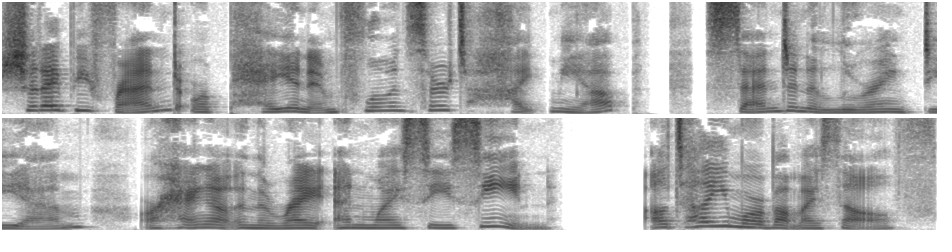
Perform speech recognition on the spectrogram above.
Should I befriend or pay an influencer to hype me up, send an alluring DM, or hang out in the right NYC scene? I'll tell you more about myself.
